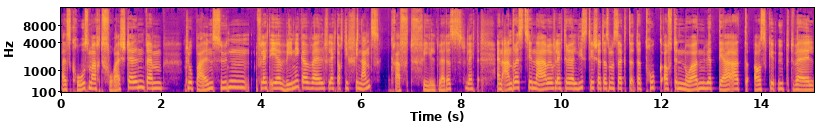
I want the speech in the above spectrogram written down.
als Großmacht vorstellen. Beim globalen Süden vielleicht eher weniger, weil vielleicht auch die Finanzkraft fehlt. Wäre das vielleicht ein anderes Szenario, vielleicht realistischer, dass man sagt, der Druck auf den Norden wird derart ausgeübt, weil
